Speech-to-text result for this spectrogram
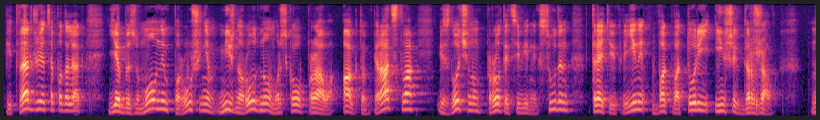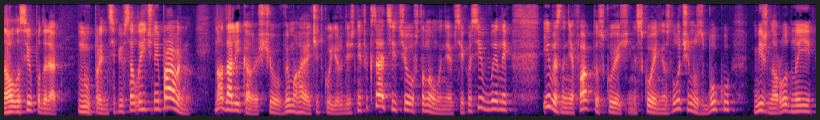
підтверджує це Подоляк, є безумовним порушенням міжнародного морського права, актом піратства і злочином проти цивільних суден третьої країни в акваторії інших держав. Наголосив Подоляк. Ну, в принципі, все логічно і правильно. Ну а далі каже, що вимагає чіткої юридичної фіксації цього встановлення всіх осіб винних і визнання факту скоєння, скоєння злочину з боку міжнародної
